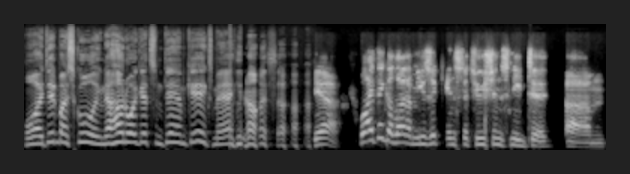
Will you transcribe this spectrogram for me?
well i did my schooling now how do i get some damn gigs man you know so. yeah well i think a lot of music institutions need to um,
